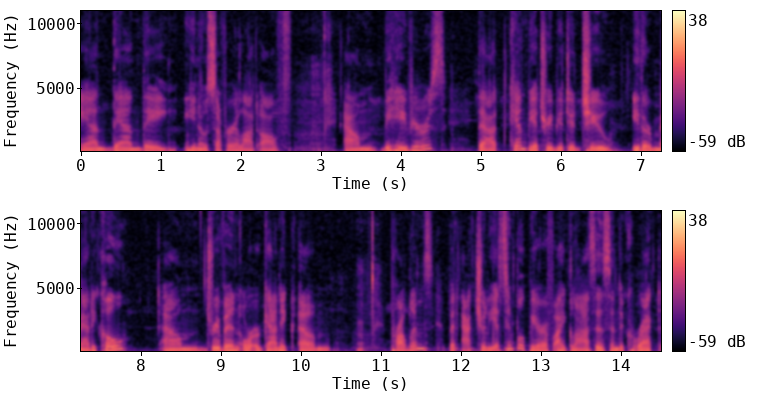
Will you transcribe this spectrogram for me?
and then they you know suffer a lot of um, behaviors that can be attributed to either medical um, driven or organic um, problems, but actually a simple pair of eyeglasses and the correct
